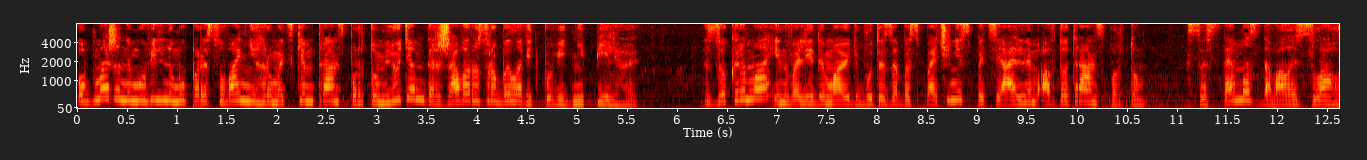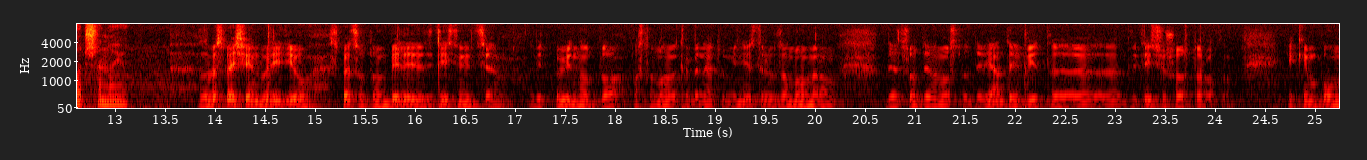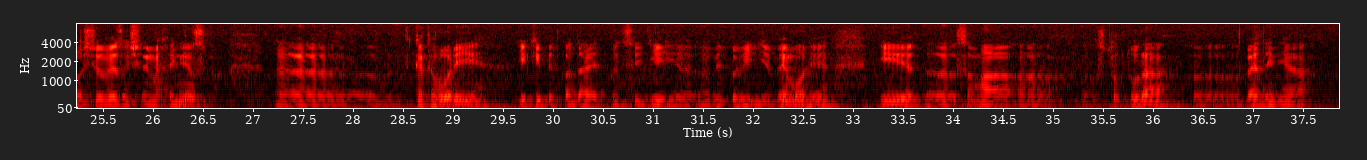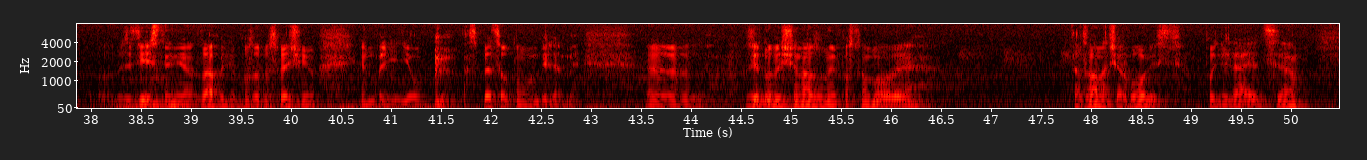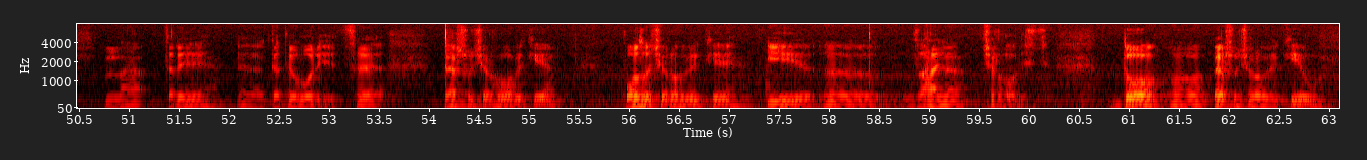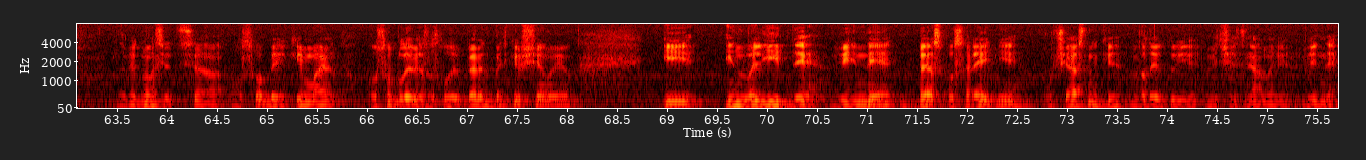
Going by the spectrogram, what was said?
Обмеженим у вільному пересуванні громадським транспортом людям держава розробила відповідні пільги. Зокрема, інваліди мають бути забезпечені спеціальним автотранспортом. Система здавалась злагодженою. Забезпечення інвалідів спецавтомобілів здійснюється відповідно до постанови Кабінету міністрів за номером 999 від е, 2006 року, яким повністю визначений механізм е, категорії, які підпадають під ці дії, е, відповідні вимоги і е, сама е, структура ведення здійснення заходів по забезпеченню інвалідів спецавтомобілями. Згідно вищеназваної постанови, так звана черговість поділяється на три категорії: це першочерговики, позачерговики і е, загальна черговість. До е, першочерговиків відносяться особи, які мають особливі заслуги перед батьківщиною, і інваліди війни безпосередні учасники Великої вітчизняної війни.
